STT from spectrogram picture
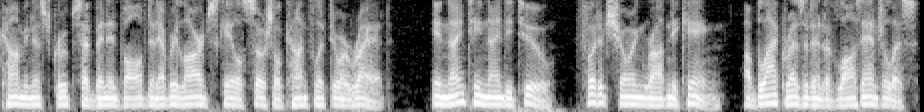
communist groups have been involved in every large-scale social conflict or riot. In 1992, footage showing Rodney King, a black resident of Los Angeles,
